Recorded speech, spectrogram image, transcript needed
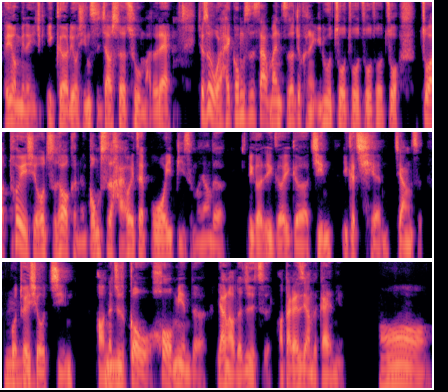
很有名的一一个流行词叫社畜嘛，对不对？就是我来公司上班之后，就可能一路做做做做做做到退休之后，可能公司还会再拨一笔什么样的一个一个一个金一个钱这样子，或退休金，好，那就是够我后面的养老的日子，好，大概是这样的概念。哦，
